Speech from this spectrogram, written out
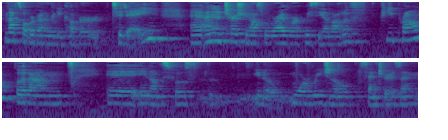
and that's what we're going to really cover today. Uh, and in a tertiary hospital where I work we see a lot of P-prom but um, uh, in obviously you know more regional centres and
